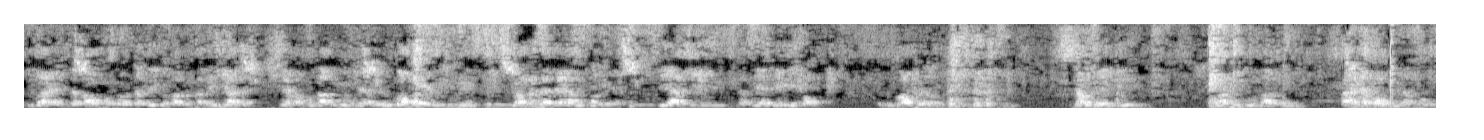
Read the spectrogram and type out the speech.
ဒီပါရင်တစ်သောင်းမတော့တသိန်းမတော့နှစ်သိန်းရတယ် ရှင်းပါဘုရားသူ့ကိုထည့်လူကောင်းတယ်သူကြီးကျောင်းတစ်ဆက်တည်းရပြီဆိုရင်တရားရှိ30ကျင်းကြီးပေါ့လူကောင်းတယ်တော့ရောက်တယ်လေဘာလို့ကိုလာလဲတိုင်းရပေါ့ဗျာပေါ့ဒီ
